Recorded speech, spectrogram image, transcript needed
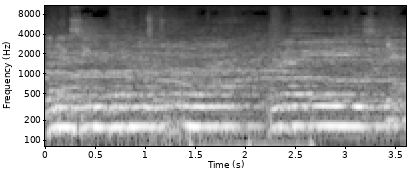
The next single goes to Ray's next.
